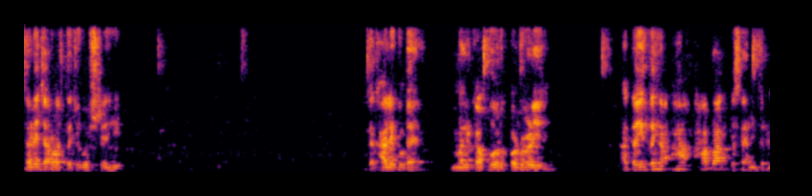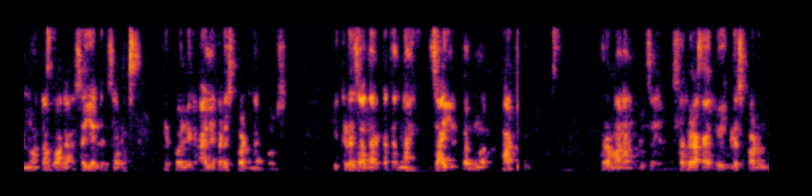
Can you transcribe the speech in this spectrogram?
साडेचार वाजताची गोष्ट ही. खाली कुठे आहे? मलकापूर पडोळी. आता इथं हा हा- हा भाग कसा आहे मित्रांनो? आता बघा सह्याद्रीचा भाग हे पहिले अलीकडेच पडणार पाऊस. इकडे जाणार का तर नाही. जाईल पण मग फार प्रमाणामध्ये जाईल. सगळा काय तो इकडेच पाडून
